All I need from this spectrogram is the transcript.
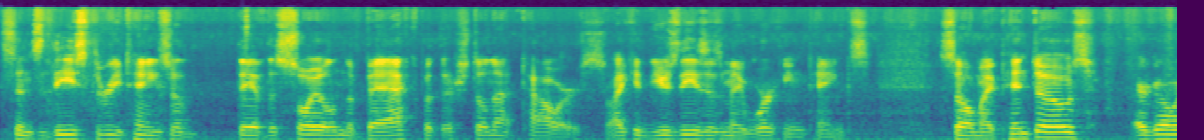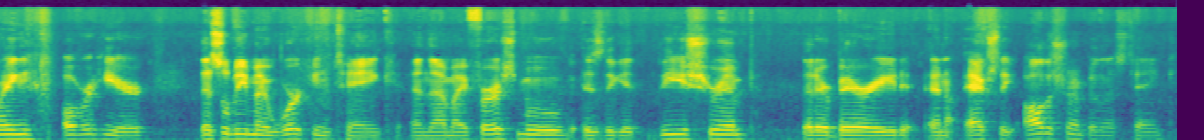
since these three tanks are they have the soil in the back, but they're still not towers. So I could use these as my working tanks. So my pintos are going over here. this will be my working tank, and then my first move is to get these shrimp that are berried, and actually all the shrimp in this tank,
